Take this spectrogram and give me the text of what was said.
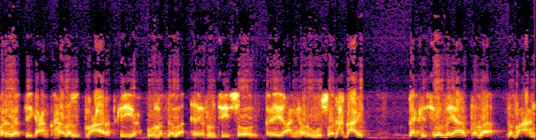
Hore waatay gacan ku hadal mucaaradka iyo xukuumadaba runtii soo yani hore ugu soo dhex dhacay. Laakiin si walbay ahaataba dabcan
